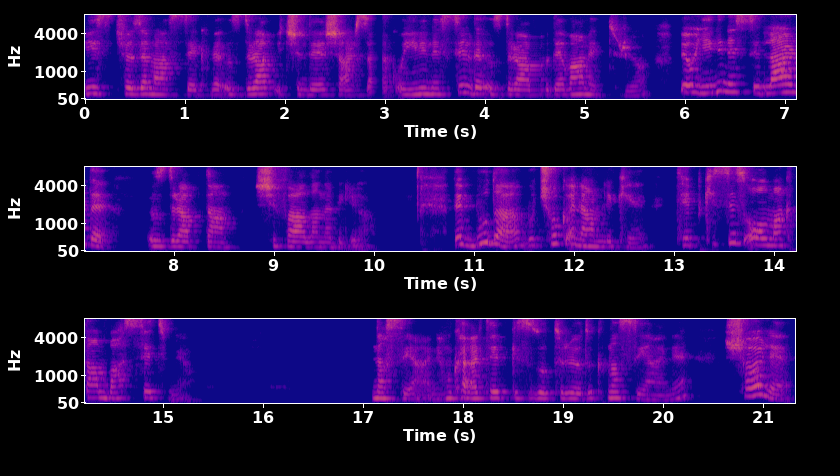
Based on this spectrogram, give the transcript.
biz çözemezsek ve ızdırap içinde yaşarsak o yeni nesil de ızdırabı devam ettiriyor. Ve o yeni nesiller de ızdıraptan şifalanabiliyor. Ve bu da, bu çok önemli ki tepkisiz olmaktan bahsetmiyor. Nasıl yani? O kadar tepkisiz oturuyorduk. Nasıl yani? Şöyle,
